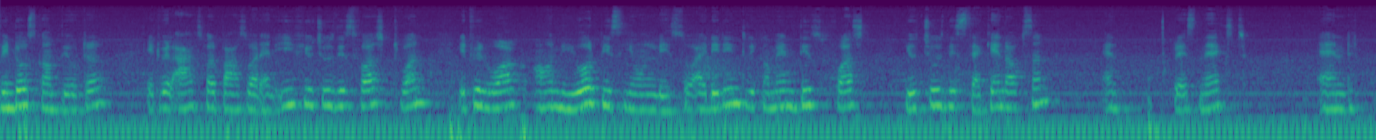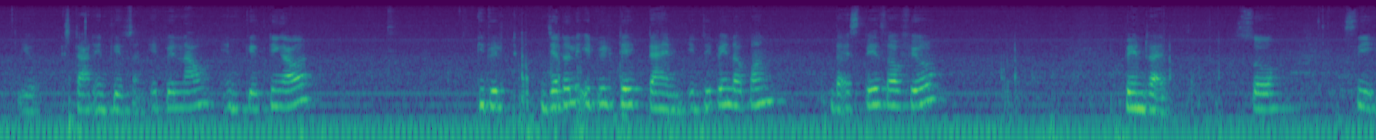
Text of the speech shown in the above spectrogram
windows computer. It will ask for password and if you choose this first one it will work on your pc only. So i didn't recommend this first. You choose this second option and press next and you start encryption. It will now encrypting our it will generally it will take time. It depend upon the space of your pen drive. So see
